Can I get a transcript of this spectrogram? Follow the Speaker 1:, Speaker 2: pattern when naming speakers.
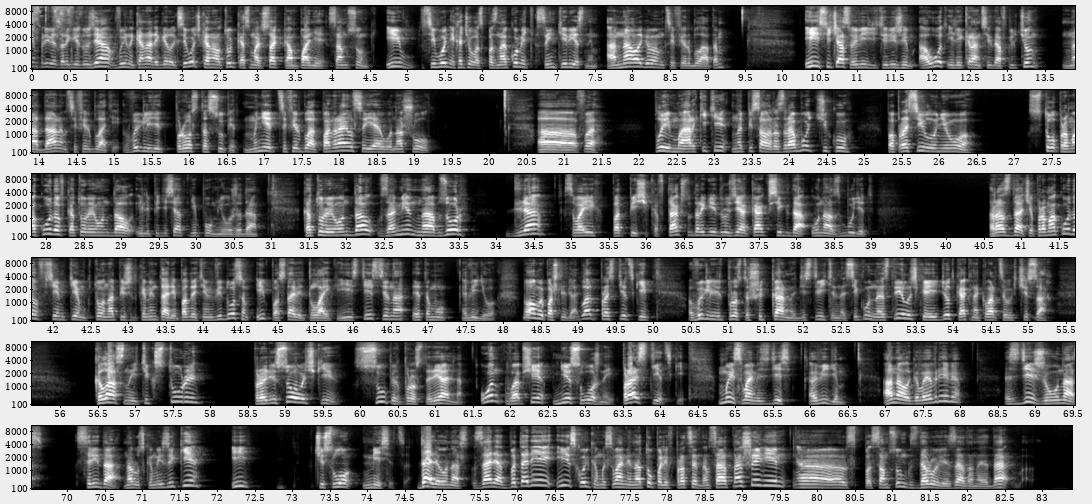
Speaker 1: Всем привет, дорогие друзья! Вы на канале Galaxy Watch, канал только о смарт компании Samsung. И сегодня хочу вас познакомить с интересным аналоговым циферблатом. И сейчас вы видите режим AOT или экран всегда включен на данном циферблате. Выглядит просто супер. Мне циферблат понравился, я его нашел э, в Play Market, написал разработчику, попросил у него 100 промокодов, которые он дал, или 50, не помню уже, да, которые он дал взамен на обзор для своих подписчиков. Так что, дорогие друзья, как всегда, у нас будет раздача промокодов всем тем, кто напишет комментарий под этим видосом и поставит лайк, естественно, этому видео. Ну, а мы пошли дальше. Влад Простецкий выглядит просто шикарно, действительно. Секундная стрелочка идет как на кварцевых часах классные текстуры, прорисовочки, супер просто, реально. Он вообще не сложный, простецкий. Мы с вами здесь видим аналоговое время. Здесь же у нас среда на русском языке и число месяца. Далее у нас заряд батареи и сколько мы с вами натопали в процентном соотношении. Э, Samsung здоровье заданное, да,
